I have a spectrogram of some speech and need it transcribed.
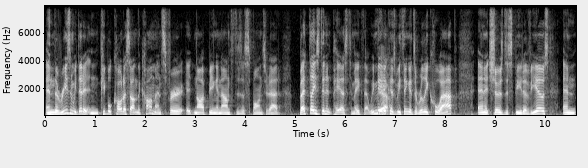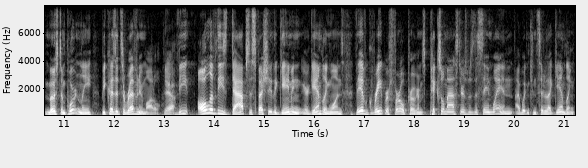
And the reason we did it, and people called us out in the comments for it not being announced as a sponsored ad. Bet Dice didn't pay us to make that. We made it because we think it's a really cool app and it shows the speed of EOS. And most importantly, because it's a revenue model. Yeah. The all of these DApps, especially the gaming or gambling ones, they have great referral programs. Pixel Masters was the same way, and I wouldn't consider that gambling.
